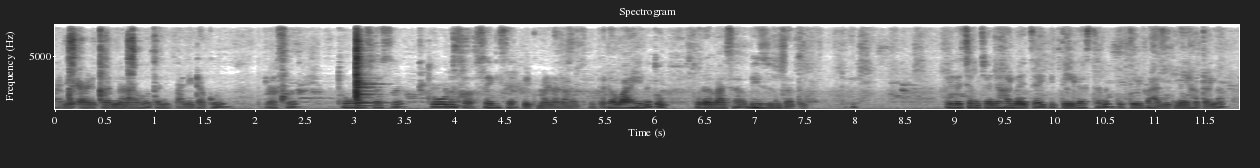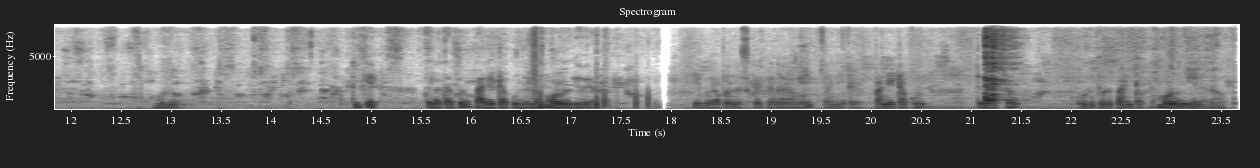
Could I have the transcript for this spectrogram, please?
पाणी ॲड करणार आहोत आणि पाणी टाकून त्याला असं थोडंसं असं थोडंसं सैलसर पीठ मळणार आहोत. रवा आहे ना तो तो रवा असा भिजून जातो. ठीक आहे? पहिल्या चमच्याने हलवायचं आहे की तेल असतं ना ते तेल भाजत नाही हाताला. म्हणून. ठीक आहे? त्याला आता आपण पाणी टाकून ह्याला मळून घेऊया. हे बघा आपण असं काय करणार आहोत? पाणी पाणी टाकून त्याला असं थोडं थोडं पाणी टाकून मळून घेणार आहोत.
